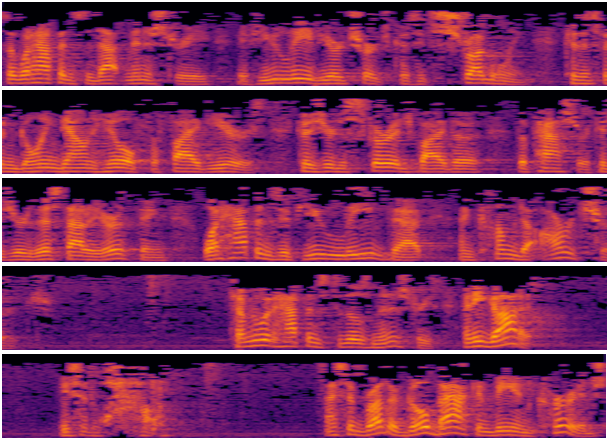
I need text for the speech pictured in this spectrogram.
So, what happens to that ministry if you leave your church because it's struggling, because it's been going downhill for five years, because you're discouraged by the, the pastor, because you're this, that, or the other thing? What happens if you leave that and come to our church? Tell me what happens to those ministries. And he got it. He said, Wow. I said, Brother, go back and be encouraged,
